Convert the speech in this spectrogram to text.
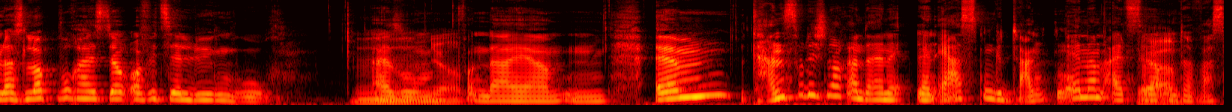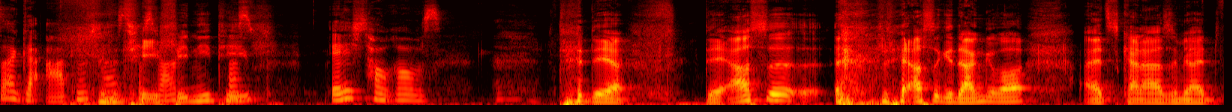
das Logbuch heißt ja auch offiziell Lügenbuch. Also Mm, ja. von daher. mh. Ähm, kannst du dich noch an deine, deinen ersten Gedanken erinnern, als du Ja. da unter Wasser geatmet hast? Was war- Definitiv. Was, echt, hau raus. der, der, erste, der erste Gedanke war, als, keine Ahnung, sind wir halt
